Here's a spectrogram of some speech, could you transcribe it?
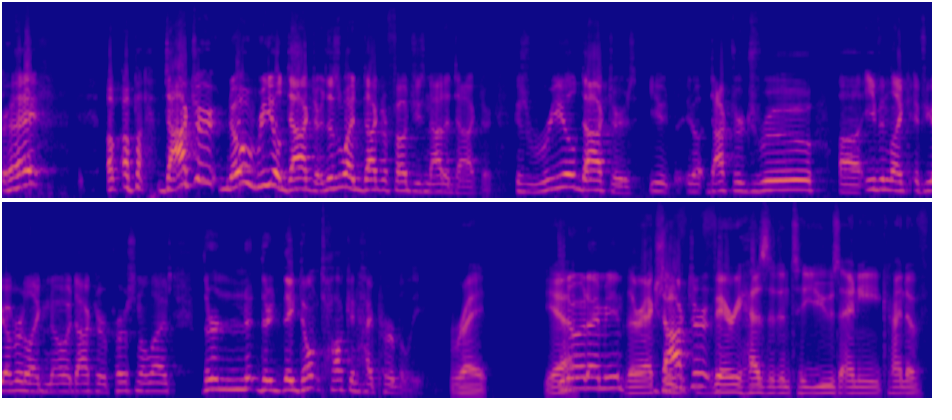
right? A, a, doctor, no real doctor. This is why Dr. Fauci's not a doctor, because real doctors, you, you know, Dr. Drew, uh, even like if you ever like know a doctor of personal lives, they're, n- they're they don't talk in hyperbole. Right. Yeah. You know what I mean? They're actually Doctor- very hesitant to use any kind of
